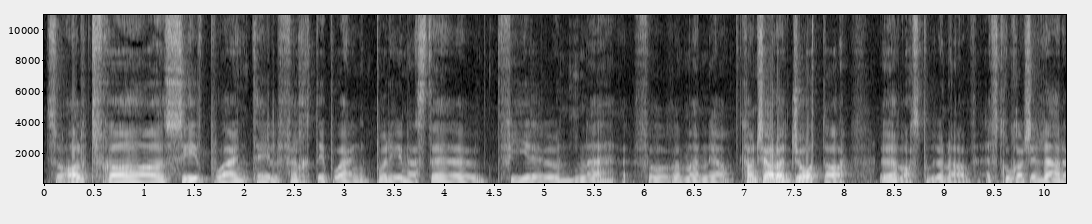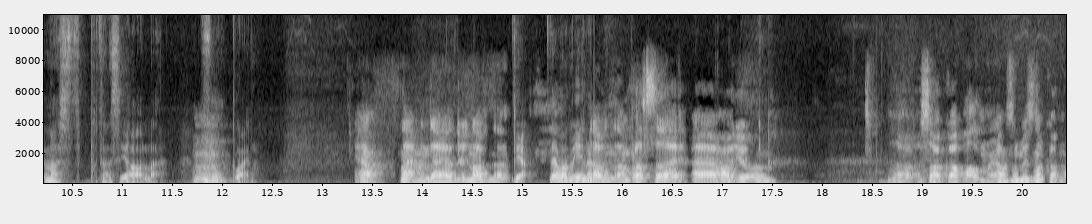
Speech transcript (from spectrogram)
Så alt fra 7 poeng til 40 poeng på de neste fire rundene. For, men ja, kanskje jeg hadde Jota øverst pga. Jeg tror kanskje det er der det er mest potensialet for poeng. Ja. Nei, men det du nevner Ja, det var mine. nevner de fleste der. Jeg har jo Saka Palmer, ja, som vi snakka om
